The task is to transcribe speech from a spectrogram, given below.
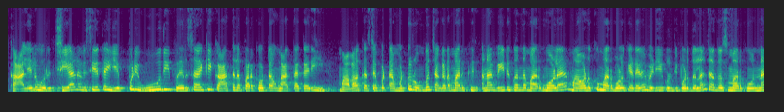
காலையில ஒரு சியால விஷயத்தை எப்படி ஊதி பெருசாக்கி காத்துல பறக்க விட்டா உங்க அத்தாக்காரி? மாவா கஷ்டப்பட்டா மட்டும் ரொம்ப சங்கடமா இருக்கு. ஆனா வீட்டுக்கு வந்த மருமோல மாவனுக்கும் மருமலுக்கும் இடையில வெடியை கொளுத்தி போடுறதெல்லாம் சந்தோஷமா இருக்கும் என்ன?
